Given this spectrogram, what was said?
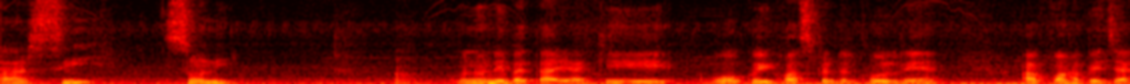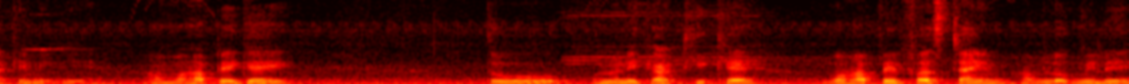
आर सी सोनी हाँ। उन्होंने बताया कि वो कोई हॉस्पिटल खोल रहे हैं आप वहाँ पे जाके मिलिए। हम वहाँ पे गए तो उन्होंने कहा ठीक है। वहाँ पे फ़र्स्ट टाइम हम लोग मिले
